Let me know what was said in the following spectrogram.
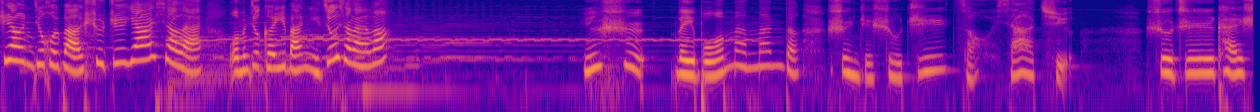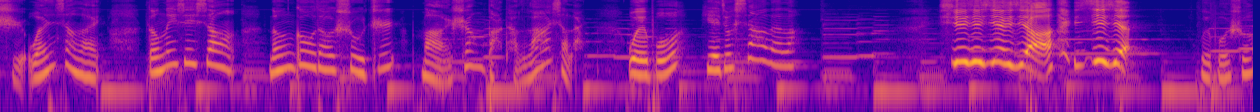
这样你就会把树枝压下来，我们就可以把你救下来了。于是，韦伯慢慢的顺着树枝走下去，树枝开始弯下来。等那些象能够到树枝，马上把它拉下来，韦伯也就下来了。谢谢谢谢谢谢，韦伯说：“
